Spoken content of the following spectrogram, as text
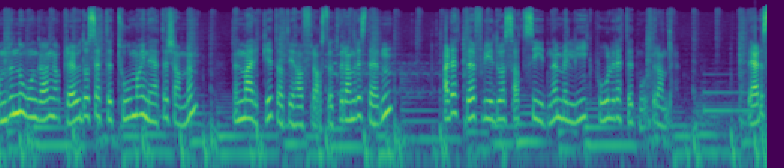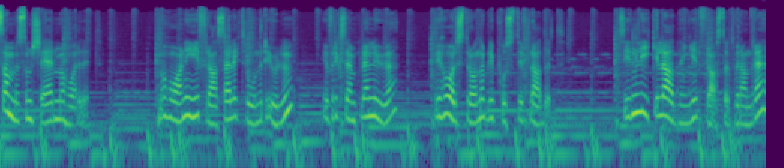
Om du noen gang har prøvd å sette to magneter sammen, men merket at de har frastøtt hverandre isteden, er dette fordi du har satt sidene med lik pol rettet mot hverandre. Det er det samme som skjer med håret ditt. Når hårene gir fra seg elektroner til ullen, i f.eks. en lue, vil hårstråene bli positivt ladet. Siden like ladninger frastøter hverandre,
